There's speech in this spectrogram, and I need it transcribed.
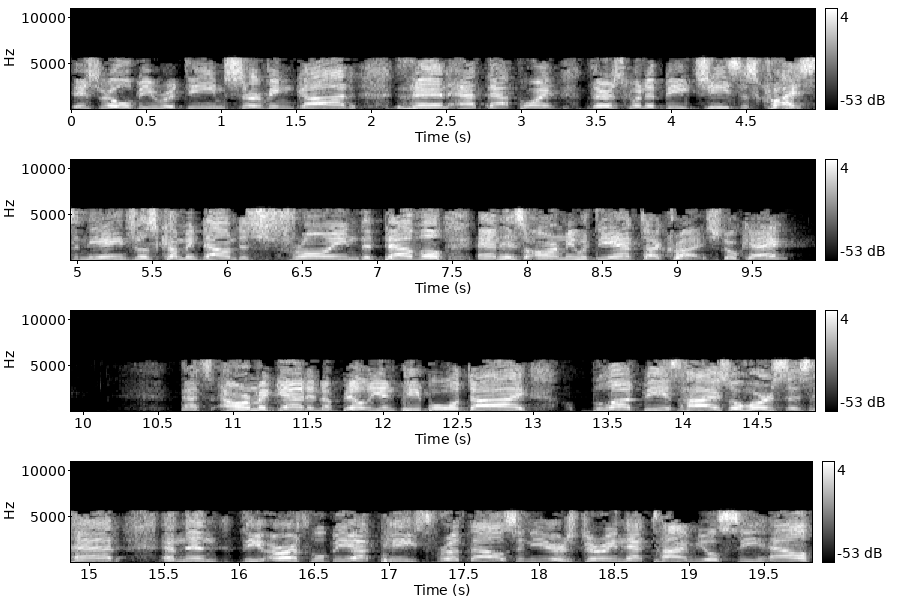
Israel will be redeemed serving God. Then at that point, there's going to be Jesus Christ and the angels coming down destroying the devil and his army with the Antichrist, okay? That's Armageddon. A billion people will die. Blood be as high as a horse's head. And then the earth will be at peace for a thousand years. During that time, you'll see hell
